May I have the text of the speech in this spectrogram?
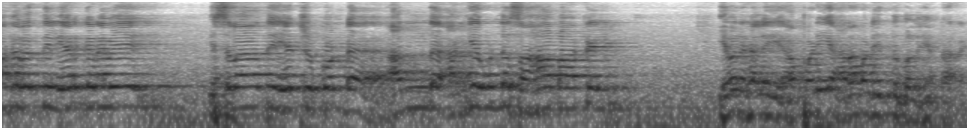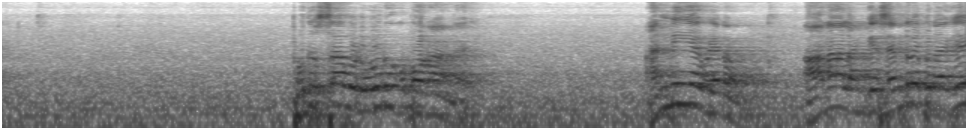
நகரத்தில் ஏற்கனவே இஸ்லாத்தை ஏற்றுக்கொண்ட அந்த அங்கே உள்ள சகாபாக்கள் இவர்களை அப்படியே அரவணைத்துக் கொள்கின்றார்கள். புதுசா ஒரு ஊருக்கு போறாங்க. அந்நிய இடம் ஆனால் அங்கே சென்ற பிறகு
